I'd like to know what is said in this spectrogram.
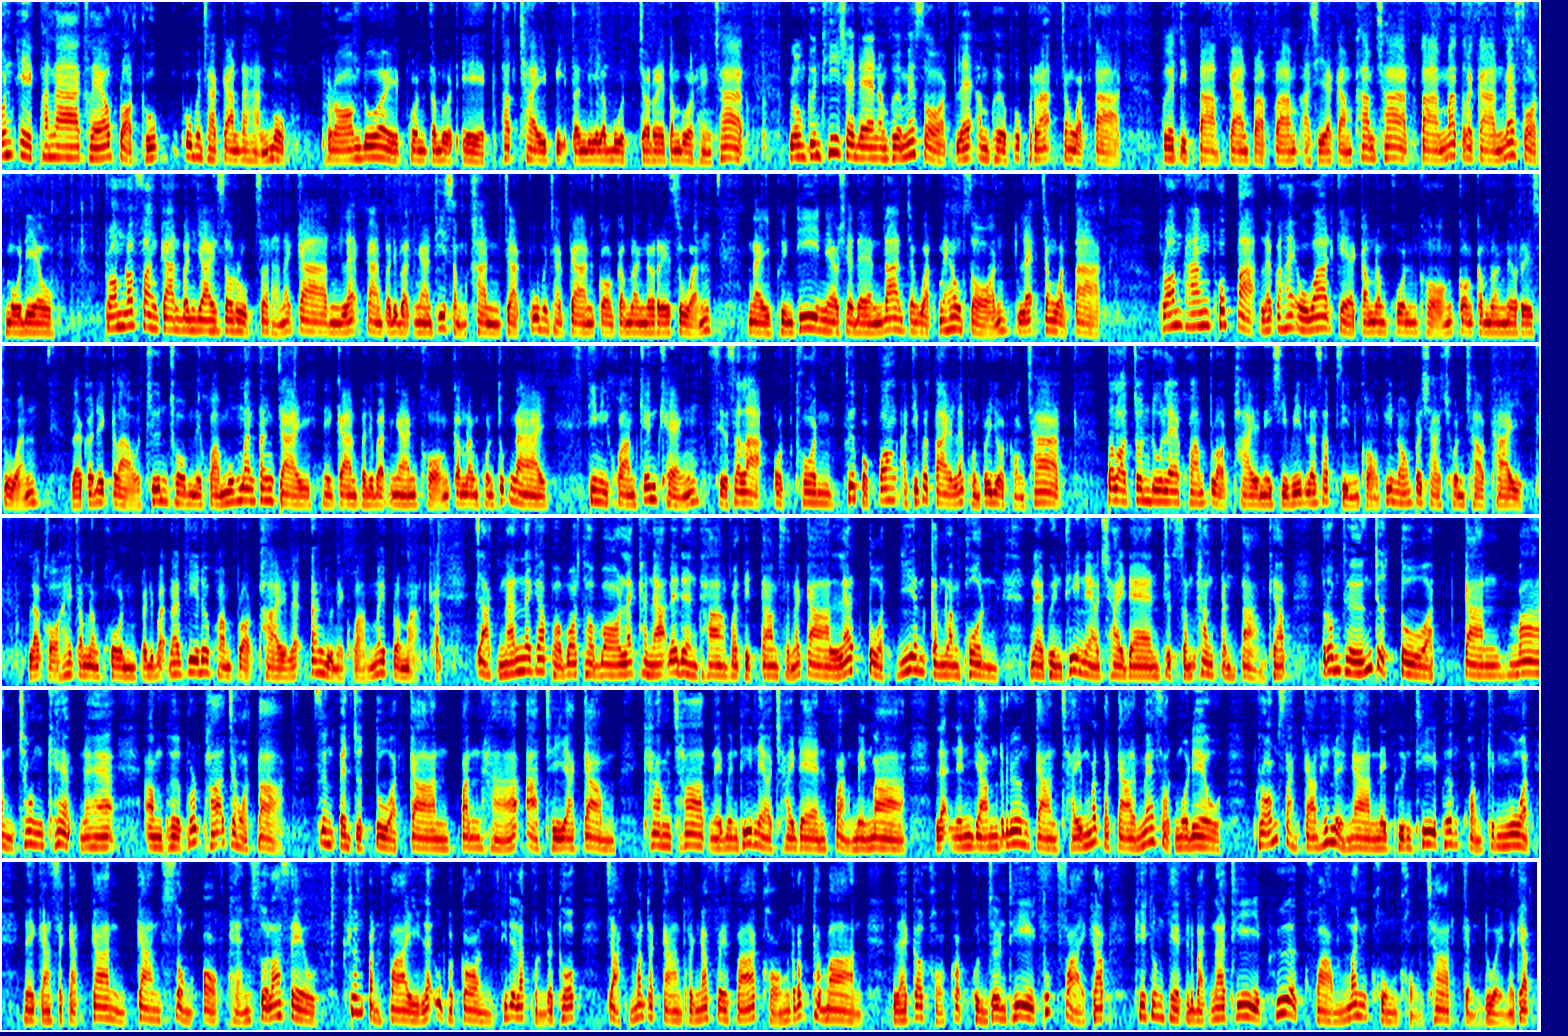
พลเอกพนาแคล้วปลอดทุกข์ผู้บัญชาการทหารบก พร้อมด้วยพลตำรวจเอก ทัชชัยปิตนีระบุตรเจรตำรวจแห่งชาติ ลงพื้นที่ชายแดนอำเภอแม่สอด และอำเภอพบพระจังหวัดตาก เพื่อติดตามการปราบปรามอาชญากรรมข้ามชาติ ตามมาตรการแม่สอดโมเดล พร้อมรับฟังการบรรยายสรุปสถานการณ์ และการปฏิบัติงานที่สำคัญจากผู้บัญชาการกองกำลังนเรศวรในพื้นที่แนวชายแดนด้านจังหวัดแม่ฮ่องสอน และจังหวัดตาก พร้อมทั้งพบปะแล้วก็ให้โอวาดแก่กำลังพลของกองกำลังนเรศวร แล้วก็ได้กล่าวชื่นชมในความมุ่งมั่นตั้งใจ ในการปฏิบัติงานของกำลังพลทุกนาย ที่มีความเข้มแข็ง เสียสละอดทน เพื่อปกป้องอธิปไตยและผลประโยชน์ของชาติ ตลอดจนดูแลความปลอดภัยในชีวิตและทรัพย์สินของพี่น้องประชาชนชาวไทย และขอให้กำลังพลปฏิบัติหน้าที่ด้วยความปลอดภัย และตั้งอยู่ในความไม่ประมาทครับ จากนั้นนะครับผบทบ และคณะได้เดินทางไปติดตามสถานการณ์และตรวจเยี่ยมกำลังพล ในพื้นที่แนวชายแดนจุดสำคัญต่างๆครับรวมถึงจุดตรวจการบ้านช่องแคบนะฮะอำเภอพระพระจังหวัดตากซึ่งเป็นจุดตรวจการปัญหาอาชญากรรม ข้ามชาติในพื้นที่แนวชายแดนฝั่งเมียนมา และเน้นย้ำเรื่องการใช้มาตรการแม่สอดโมเดล พร้อมสั่งการให้หน่วยงานในพื้นที่เพิ่มความเข้มงวด ในการสกัดกั้น การส่งออกแผงโซลาร์เซลล์เครื่องปั่นไฟและอุปกรณ์ที่ได้รับผลกระทบ จากมาตรการระงับไฟฟ้าของรัฐบาล และก็ขอขอบคุณเจ้าหน้าที่ทุกฝ่ายครับ ที่ทุ่มเทปฏิบัติหน้าที่เพื่อความมั่นคงของชาติกันด้วยนะครับ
